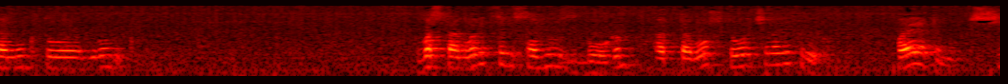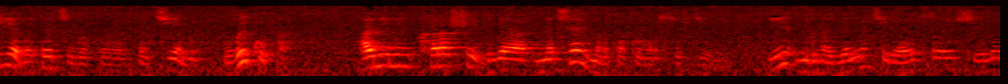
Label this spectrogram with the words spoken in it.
тому, кто его выкупил? Восстановится ли союз с Богом от того, что человек выкупил? Поэтому все вот эти вот темы выкупа, они хороши для начального такого рассуждения, и мгновенно теряют свою силу,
